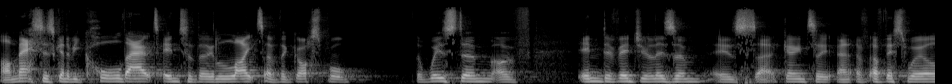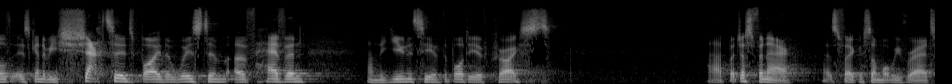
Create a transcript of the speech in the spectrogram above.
Our mess is going to be called out into the light of the gospel. The wisdom of individualism is uh, going to, uh, of, of this world is going to be shattered by the wisdom of heaven and the unity of the body of Christ. Uh, but just for now, let's focus on what we've read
